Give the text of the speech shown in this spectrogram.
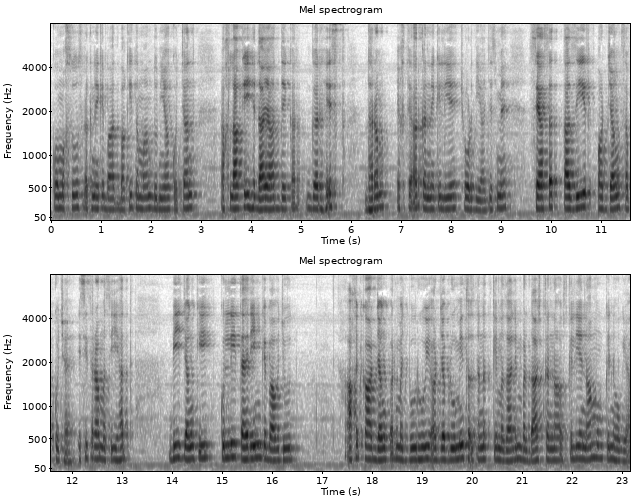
کو مخصوص رکھنے کے بعد باقی تمام دنیا کو چند اخلاقی ہدایات دے کر گرہست دھرم اختیار کرنے کے لیے چھوڑ دیا، جس میں سیاست، تعزیر اور جنگ سب کچھ ہے۔ اسی طرح مسیحت بھی جنگ کی کلی تحریم کے باوجود آخرکار جنگ پر مجبور ہوئی اور جب رومی سلطنت کے مظالم برداشت کرنا اس کے لیے ناممکن ہو گیا،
